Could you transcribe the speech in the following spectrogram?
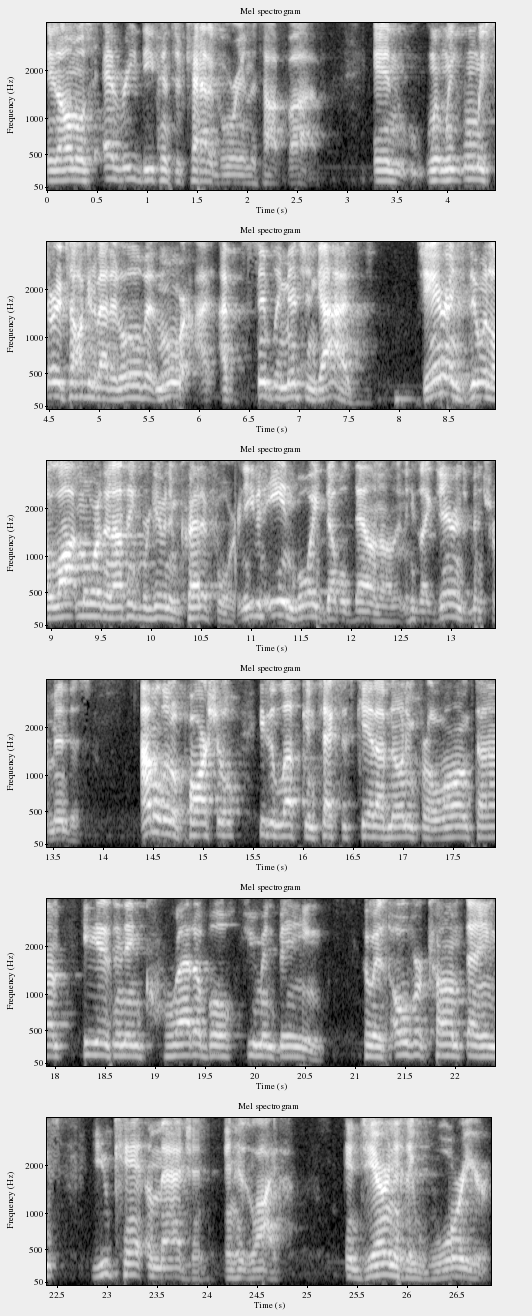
in almost every defensive category in the top five. And when we when we started talking about it a little bit more, I, I simply mentioned, guys, Jerrin's doing a lot more than I think we're giving him credit for. And even Ian Boyd doubled down on it. He's like, Jerrin's been tremendous. I'm a little partial. He's a Lufkin, Texas kid. I've known him for a long time. He is an incredible human being who has overcome things you can't imagine in his life. and Jerrin is a warrior.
